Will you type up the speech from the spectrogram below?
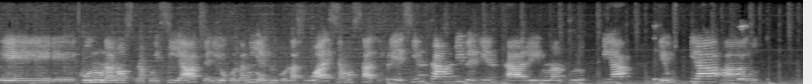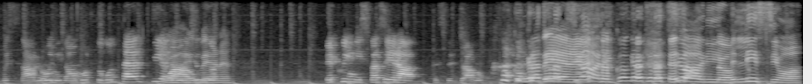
e con una nostra poesia, cioè io con la mia e lui con la sua, e siamo stati presi entrambi per rientrare in un'antologia che uscirà ad ottobre quest'anno, quindi siamo molto contenti. Wow, bene. E quindi stasera festeggiamo. Congratulazioni, Bene. congratulazioni, Esatto. bellissimo.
